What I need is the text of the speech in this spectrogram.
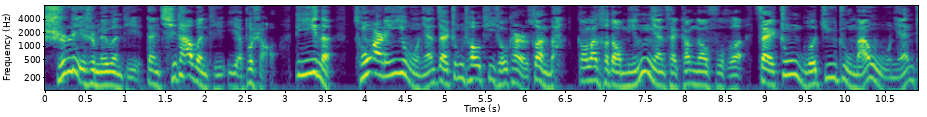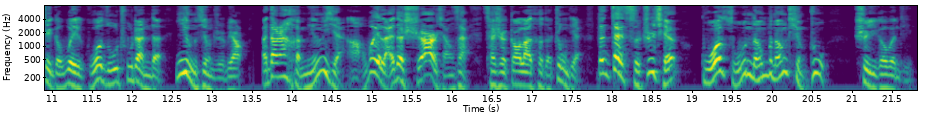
实力是没问题，但其他问题也不少。第一呢，从二零一五年在中超踢球开始算吧，高拉特到明年才刚刚符合在中中国居住满五年这个为国足出战的硬性指标啊。当然很明显啊，未来的十二强赛才是高拉特的重点。但在此之前，国足能不能挺住是一个问题。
